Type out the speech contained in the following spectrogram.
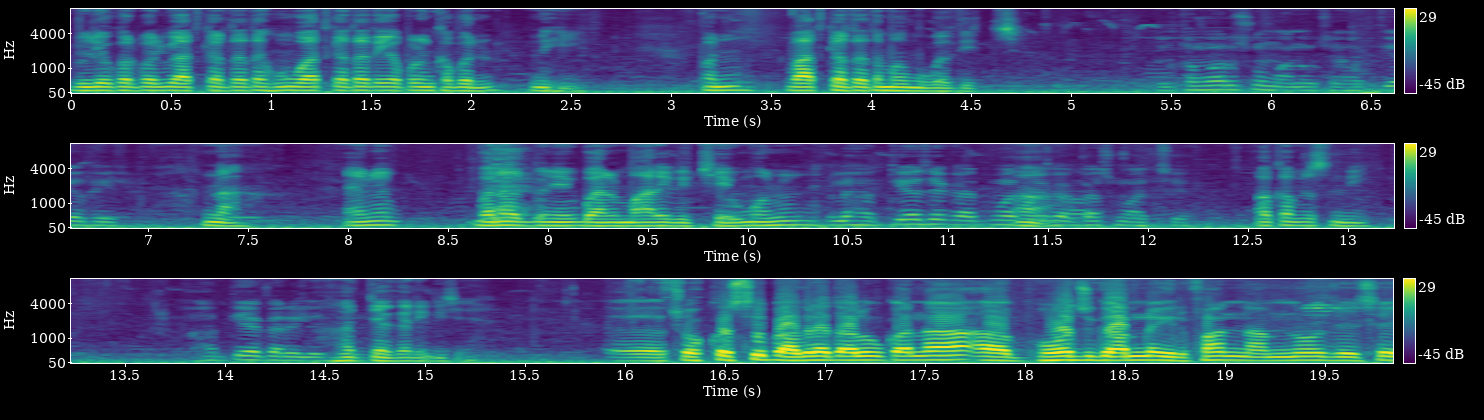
વીડિયો કોલ પર વાત કરતા હતા હું વાત કરતા હતા એ આપણને ખબર નહીં. પણ વાત કરતા હતા મારા મોબાઈલથી જ એટલે તમારું શું માનવું છે? હત્યા થઈ છે? ના એમને બનાવ બની બાર મારેલી છે એવું માનું ને? એટલે હત્યા છે કે આત્મહત્યા કે અકસ્માત છે? અકસ્માતની હત્યા કરેલી છે? હત્યા કરેલી છે. ચોક્કસથી પાદરા તાલુકાના ભોજ ગામના ઇરફાન નામનો જે છે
